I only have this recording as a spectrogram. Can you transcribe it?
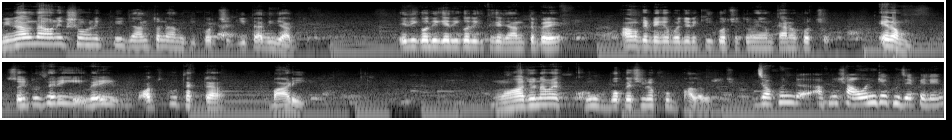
মৃণাল দা অনেক সময় অনেক কিছু জানতো না আমি কি করছি গীতাদি জানতো। এদিক ওদিক এদিক ওদিক থেকে জানতে পেরে আমাকে ডেকে বলছে "এটা কি করছ তুমি? এরকম কেন করছ? এরম। So it was very very অদ্ভুত একটা বাড়ি। মহাজন আমায় খুব বকেছিল খুব ভালোবেসেছিল। যখন আপনি শাওনকে খুঁজে পেলেন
